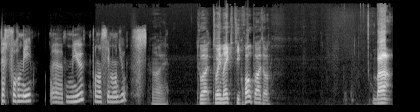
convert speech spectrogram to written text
performer euh, mieux pendant ces mondiaux. Ouais. Toi, toi Emmerich, t'y crois ou pas, toi? Bah,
